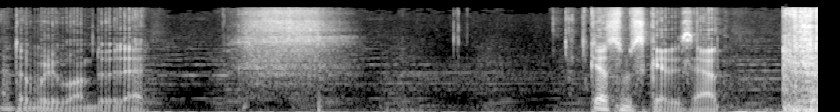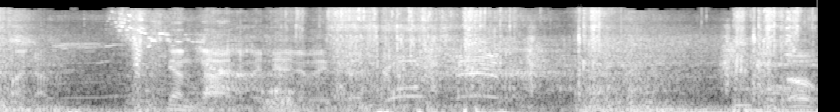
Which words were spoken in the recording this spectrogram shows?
I don't really want to do that. Get some skitters out. Why not? He's gonna die in a minute anyway. Oh,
